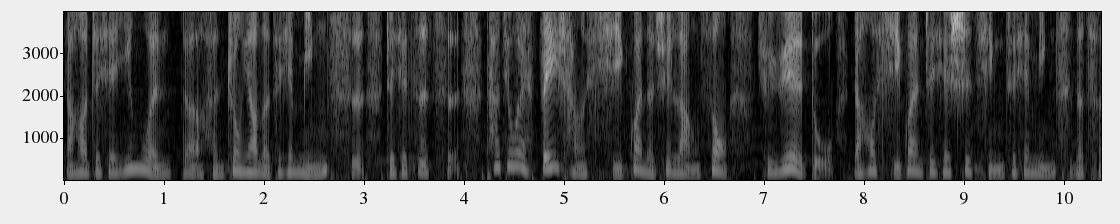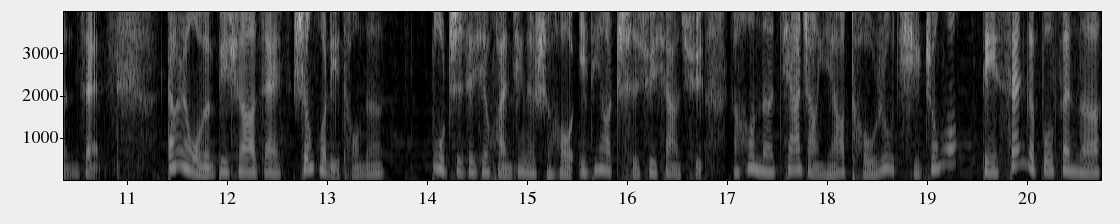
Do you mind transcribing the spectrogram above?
然后这些英文的很重要的这些名词、这些字词，他就会非常习惯的去朗诵、去阅读，然后习惯这些事情、这些名词的存在。当然，我们必须要在生活里头呢。布置这些环境的时候，一定要持续下去。然后呢，家长也要投入其中哦。第三个部分呢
